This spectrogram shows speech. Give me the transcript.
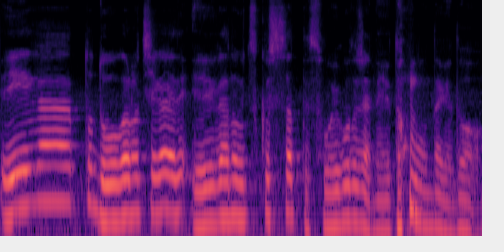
映画と動画の違いで映画の美しさってそういうことじゃねえと思うんだけど、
